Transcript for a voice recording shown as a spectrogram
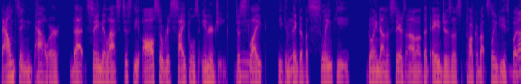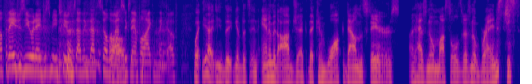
bouncing power, that same elasticity also recycles energy. Just Mm. like you can Mhm. think of a slinky going down the stairs. And I don't know if that ages us talk about slinkies, but well, if it ages you, it ages me too. Because I think that's still the best Oh. example I can think of. But yeah, you, have this inanimate object that can walk down the stairs. It has no muscles. It has no brain. It's just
